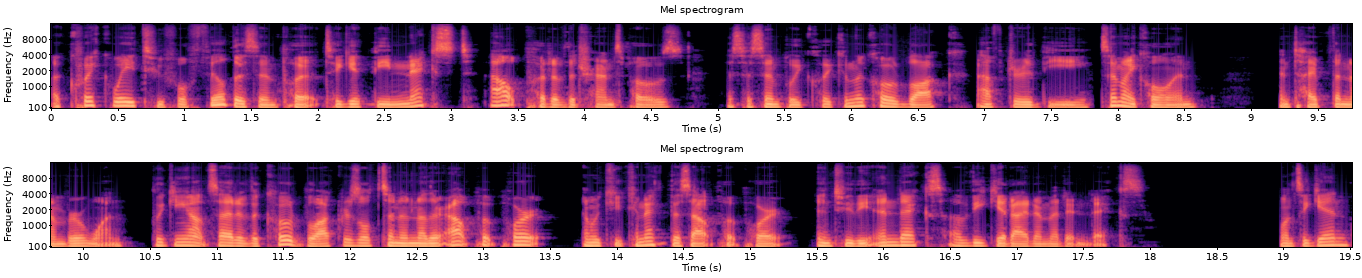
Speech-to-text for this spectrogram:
A quick way to fulfill this input to get the next output of the transpose is to simply click in the code block after the semicolon and type the number 1. Clicking outside of the code block results in another output port, and we could connect this output port into the index of the get item at index. Once again,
